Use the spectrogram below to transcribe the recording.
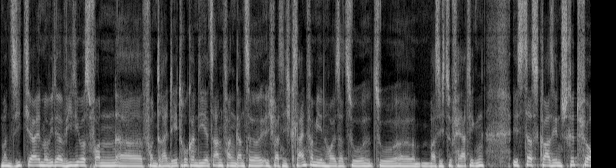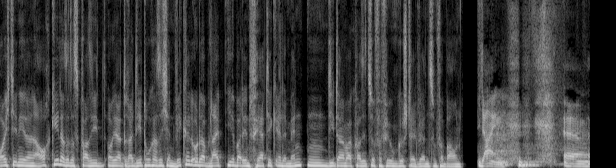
Man sieht ja immer wieder Videos von, äh, von 3D-Druckern, die jetzt anfangen, ganze, ich weiß nicht, Kleinfamilienhäuser zu, zu äh, was ich zu fertigen. Ist das quasi ein Schritt für euch, den ihr dann auch geht? Also, dass quasi euer 3D-Drucker sich entwickelt oder bleibt ihr bei den Fertigelementen, die dann aber quasi zur Verfügung gestellt werden zum Verbauen? Jein. äh,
